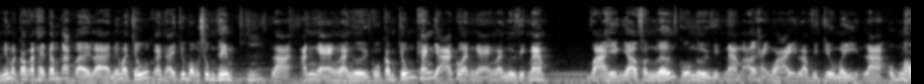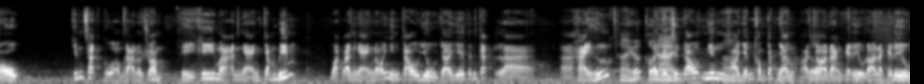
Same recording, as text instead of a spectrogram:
nếu mà con có thể tóm tắt lại là nếu mà chú có thể chú bổ sung thêm ừ. là anh Ngạn là người của công chúng khán giả của anh Ngạn là người Việt Nam và hiện giờ phần lớn của người Việt Nam ở hải ngoại là Việt kiều Mỹ là ủng hộ chính sách của ông Donald Trump. Thì khi mà anh Ngạn châm biếm hoặc là anh Ngạn nói những câu dù cho với tính cách là à, hài hước hài hước ở trên hài. sân khấu nhưng Ờ. họ vẫn không chấp nhận. Họ Đúng. cho rằng cái điều đó là cái điều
